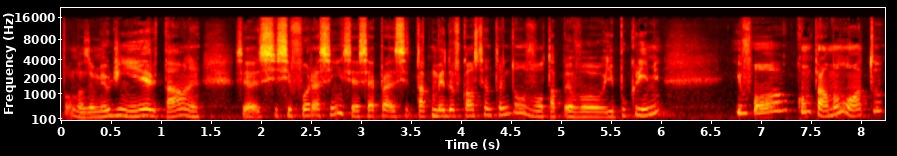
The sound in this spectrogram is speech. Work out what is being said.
Pô, mas é o meu dinheiro e tal, né? Se, se, se for assim, se, se, é pra, se tá com medo de eu ficar ostentando, então eu vou, tá, eu vou ir pro crime e vou comprar uma moto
